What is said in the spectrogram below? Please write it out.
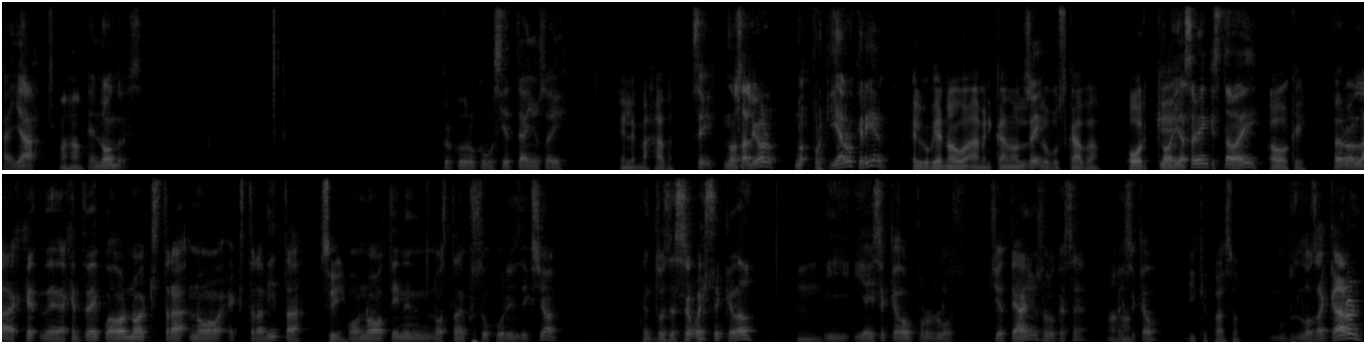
Allá, Ajá. en Londres. Creo que duró como siete años ahí. En la embajada. Sí, no salió. No, porque ya lo querían. El gobierno americano Sí. lo buscaba porque... No, ya sabían que estaba ahí. Oh, ok. Pero la, ge- la gente de Ecuador no extra, no extradita Sí. o no tienen, no está en su jurisdicción. Entonces ese güey se quedó. Mm, Y, y ahí se quedó por los siete años o lo que sea. Ahí se quedó. ¿Y qué pasó? Pues lo sacaron.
